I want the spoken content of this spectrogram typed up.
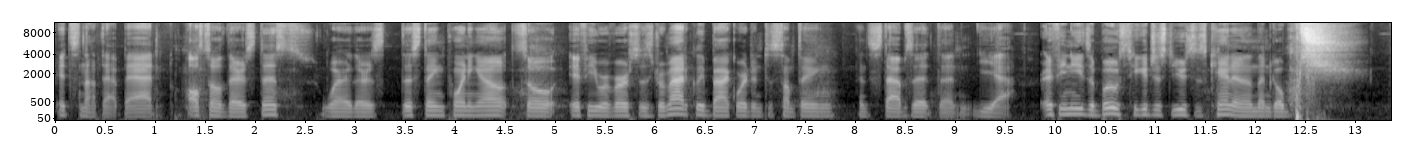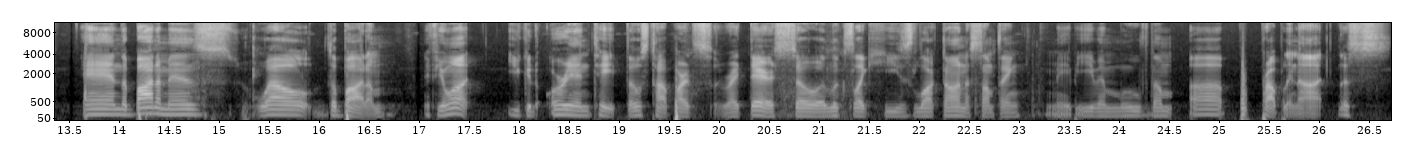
it's not that bad. Also, there's this, where there's this thing pointing out, so if he reverses dramatically backward into something and stabs it, then yeah. If he needs a boost, he could just use his cannon and then go! And the bottom is, well, the bottom. If you want, you could orientate those top parts right there so it looks like he's locked on to something. Maybe even move them up. Probably not. This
